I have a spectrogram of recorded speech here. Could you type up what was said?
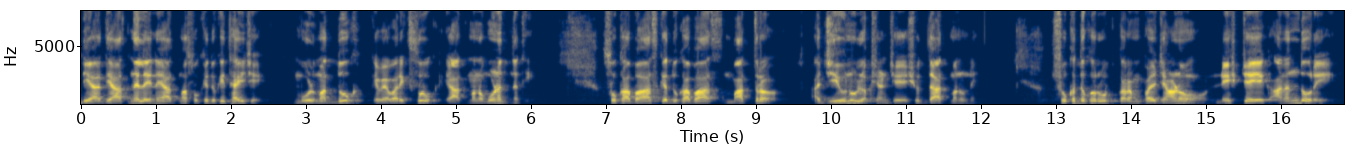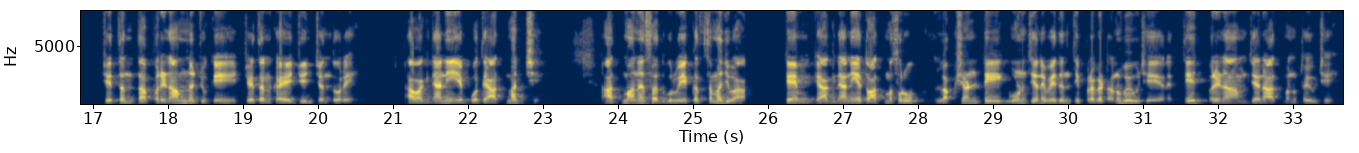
દેહાધ્યાસને લઈને આત્મા સુખી દુઃખી થાય છે. મૂળમાં દુઃખ કે વ્યવહારિક સુખ એ આત્માનો ગુણ જ નથી. સુખાભાસ કે દુઃખાભાસ માત્ર આ જીવનું લક્ષણ છે, શુદ્ધ આત્માનું નહીં. સુખ દુઃખ રૂપ કર્મફળ જાણો, નિશ્ચય એક આનંદો રે ચેતનતા પરિણામ ન ચૂકે, ચેતન કહે, જીન ચંદોરે. આવા જ્ઞાની એ પોતે આત્મા જ છે. આત્મા અને સદગુરુ એક જ સમજવા, કેમ કે આ જ્ઞાનીએ તો આત્મ સ્વરૂપ લક્ષણથી, ગુણથી અને વેદનથી પ્રગટ અનુભવ્યું છે અને તે જ પરિણામ જેના આત્માનું થયું છે.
